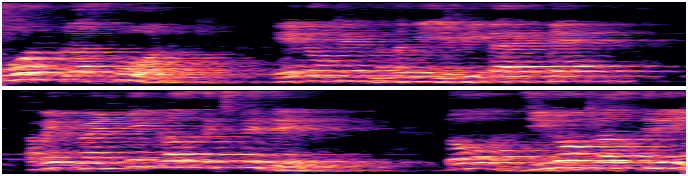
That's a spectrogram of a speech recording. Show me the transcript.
four plus four eight होंगे। मतलब ये भी करेक्ट है। अभी ट्वेंटी प्लस सिक्सटी थ्री तो ज़ीरो प्लस थ्री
